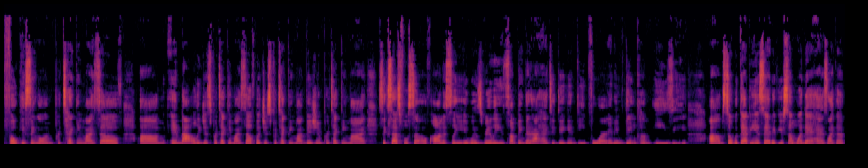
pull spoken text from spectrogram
focusing on protecting myself um, and not only just protecting myself but just protecting my vision protecting my successful self honestly it was really something that i had to dig in deep for and it didn't come easy um, so with that being said if you're someone that has like a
